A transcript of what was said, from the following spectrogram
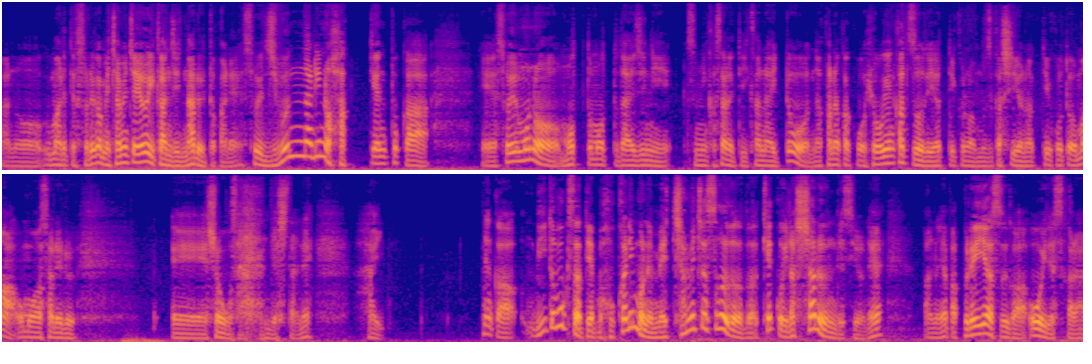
あの生まれてそれがめちゃめちゃ良い感じになるとかねそういう自分なりの発見とか、えー、そういうものをもっともっと大事に積み重ねていかないとなかなかこう表現活動でやっていくのは難しいよなっていうことをまあ思わされるえー、翔吾さんでしたね。はい。なんか、ビートボクサーってやっぱ他にもね、めちゃめちゃすごい方が結構いらっしゃるんですよね。あの、やっぱプレイヤー数が多いですから。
